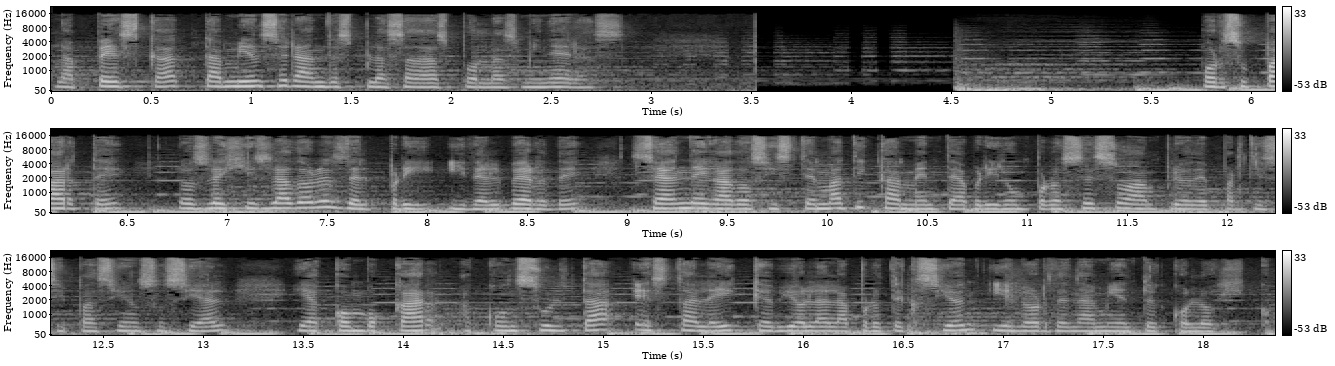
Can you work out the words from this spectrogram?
la pesca también serán desplazadas por las mineras. Por su parte, los legisladores del PRI y del Verde se han negado sistemáticamente a abrir un proceso amplio de participación social y a convocar a consulta esta ley que viola la protección y el ordenamiento ecológico.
